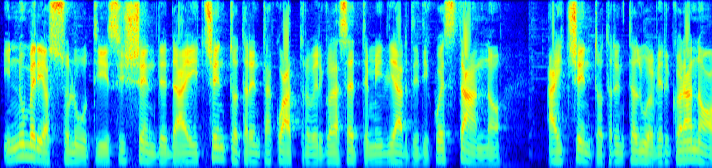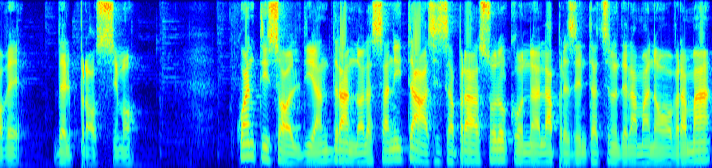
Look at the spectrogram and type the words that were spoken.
In numeri assoluti si scende dai 134,7 miliardi di quest'anno ai 132,9 del prossimo. Quanti soldi andranno alla sanità si saprà solo con la presentazione della manovra, ma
